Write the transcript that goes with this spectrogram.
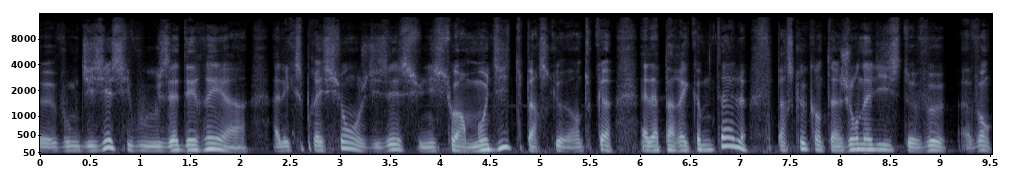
euh, vous me disiez si vous adhérez à, à l'expression, je disais, c'est une histoire maudite parce que, en tout cas, elle apparaît comme telle. Parce que quand un journaliste veut, avant,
